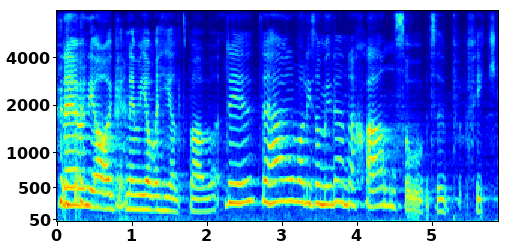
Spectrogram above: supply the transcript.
Nej men jag, nej, men jag var helt bara, det, det här var liksom min enda chans och typ fick.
